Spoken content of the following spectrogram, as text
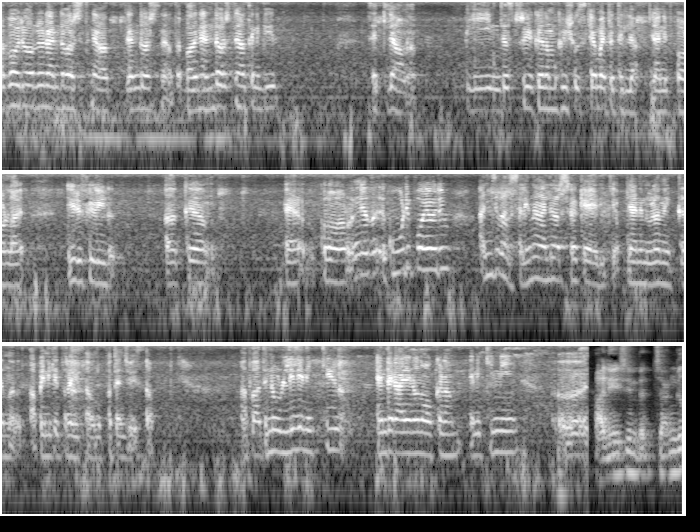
അപ്പൊ ഒരു പറഞ്ഞു രണ്ട് വർഷത്തിനകത്ത് രണ്ട് വർഷത്തിനകത്ത്. അപ്പൊ രണ്ട് വർഷത്തിനകത്ത് എനിക്ക് സെറ്റിൽ ആവണം. ഈ ഇൻഡസ്ട്രി ഒക്കെ നമുക്ക് വിശ്വസിക്കാൻ പറ്റത്തില്ല. ഞാനിപ്പോ ഉള്ള ഈ ഒരു ഫീൽഡ് അതൊക്കെ കുറഞ്ഞത് കൂടിപ്പോയ ഒരു അഞ്ച് വർഷം അല്ലെങ്കിൽ നാല് വർഷമൊക്കെ ആയിരിക്കും ഞാൻ ഇതിവിടെ നിൽക്കുന്നത്. അപ്പൊ എനിക്ക് എത്ര വയസ്സാവും? മുപ്പത്തഞ്ച് വയസ്സാവും. അപ്പൊ അതിനുള്ളിൽ എനിക്ക് എന്റെ കാര്യങ്ങൾ നോക്കണം. എനിക്കിനി അനീഷിന്റെ ചങ്ക്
